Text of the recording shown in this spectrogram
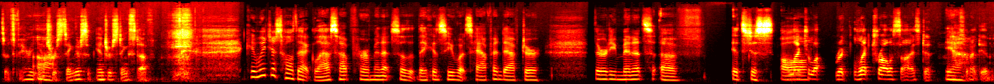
So it's very interesting. There's some interesting stuff. Can we just hold that glass up for a minute so that they can see what's happened after 30 minutes of it's just all Electroly- re- electrolyzed it. Yeah. That's what I did.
